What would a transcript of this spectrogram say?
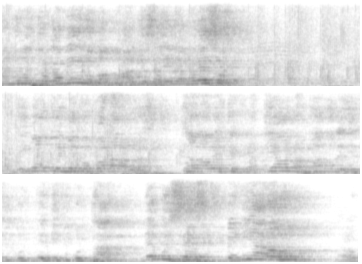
a nuestro camino. Vamos, alguien se alegra por eso. En, otras, en otras palabras, cada vez que flaqueaba las manos de dificultad, en dificultad de Moisés, venía Aarón, Aarón,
